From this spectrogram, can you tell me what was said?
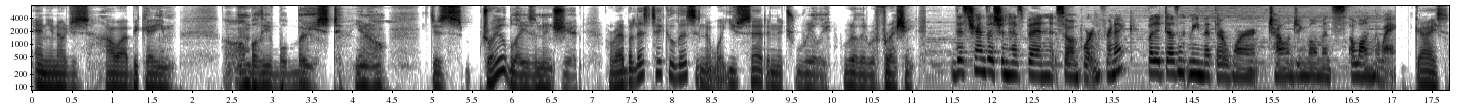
and, you know, just how I became an unbelievable beast, you know, just trailblazing and shit. Alright, but let's take a listen to what you said, and it's really, really refreshing. this transition has been so important for Nick, but it doesn't mean that there weren't challenging moments along the way. Guys,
